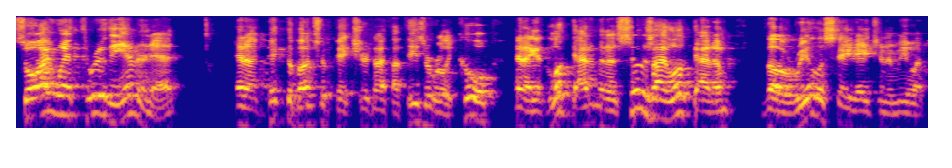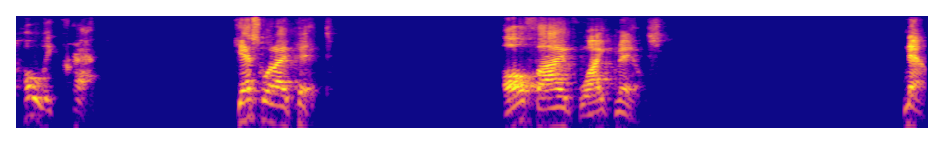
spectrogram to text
So I went through the internet and I picked a bunch of pictures and I thought these are really cool. And I looked at them and as soon as I looked at them, the real estate agent in me went, holy crap. Guess what I picked? All five white males. Now,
